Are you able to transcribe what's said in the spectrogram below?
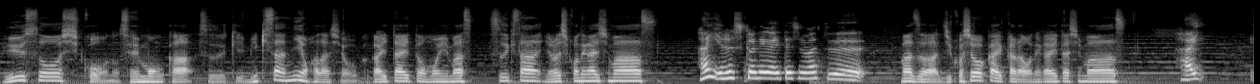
富裕層志向の専門家、鈴木美希さんにお話を伺いたいと思います。鈴木さん、よろしくお願いします。はい、よろしくお願いいたします。まずは自己紹介からお願いいたします。はい、え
